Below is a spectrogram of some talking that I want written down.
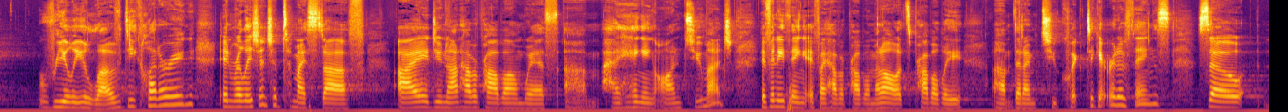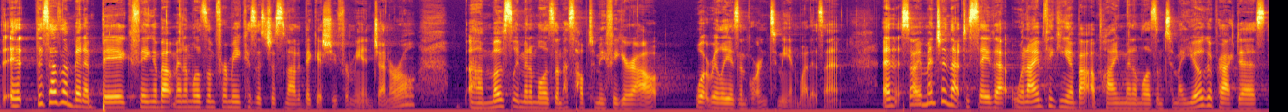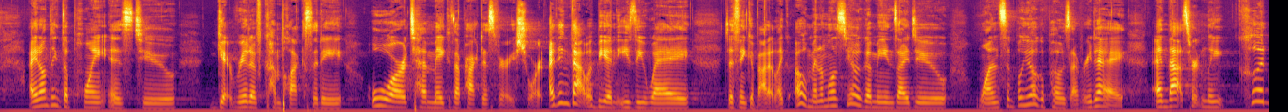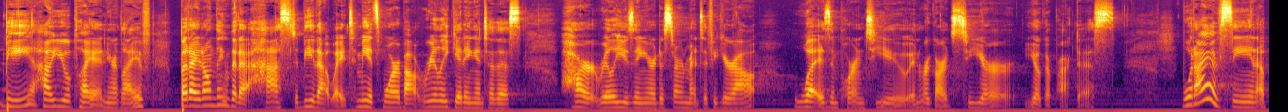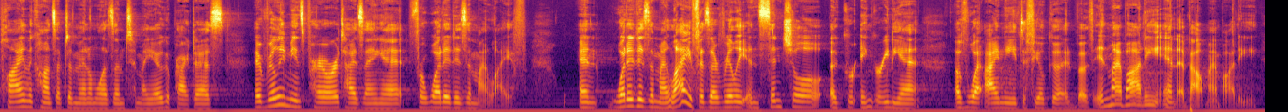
really love decluttering in relationship to my stuff. I do not have a problem with um, hanging on too much. If anything, if I have a problem at all, it's probably um, that I'm too quick to get rid of things. So it, this hasn't been a big thing about minimalism for me because it's just not a big issue for me in general. Um, mostly, minimalism has helped me figure out what really is important to me and what isn't. And so I mentioned that to say that when I'm thinking about applying minimalism to my yoga practice, I don't think the point is to get rid of complexity or to make the practice very short. I think that would be an easy way to think about it. Like, oh, minimalist yoga means I do one simple yoga pose every day. And that certainly could be how you apply it in your life, but I don't think that it has to be that way. To me, it's more about really getting into this heart, really using your discernment to figure out what is important to you in regards to your yoga practice. What I have seen applying the concept of minimalism to my yoga practice, it really means prioritizing it for what it is in my life. And what it is in my life is a really essential ingredient of what I need to feel good, both in my body and about my body.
